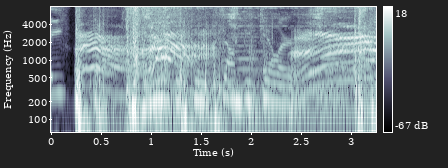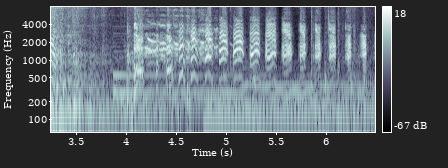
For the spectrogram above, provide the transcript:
boy. He's a good zombie killer.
